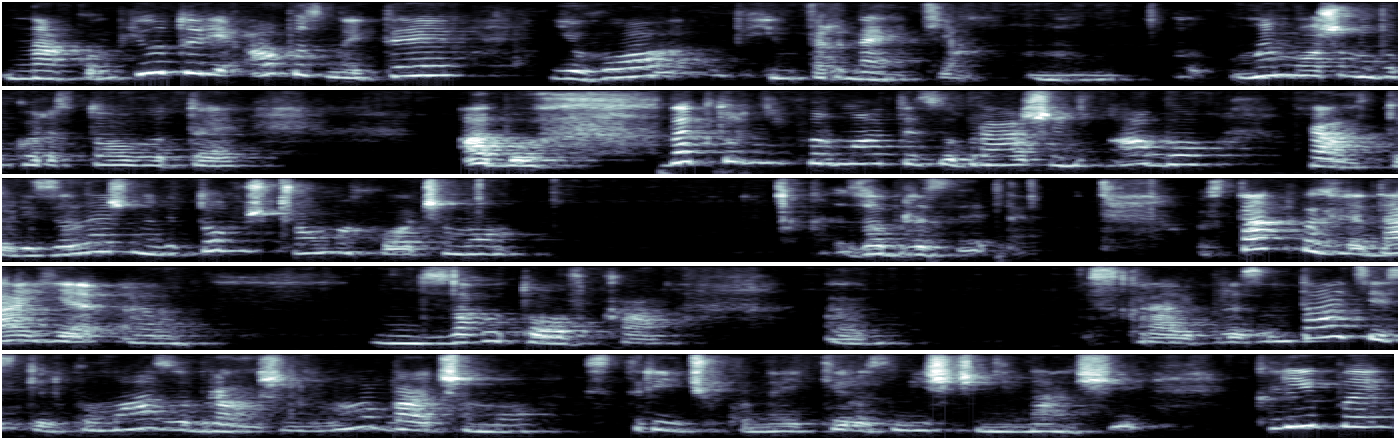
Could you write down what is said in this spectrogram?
на комп'ютері, або знайти його в інтернеті. Ми можемо використовувати або векторні формати зображень, або растрові, залежно від того, що ми хочемо зобразити. Ось так виглядає е, заготовка е, з краю презентації з кількома зображеннями. Ми бачимо стрічку, на якій розміщені наші кліпи,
